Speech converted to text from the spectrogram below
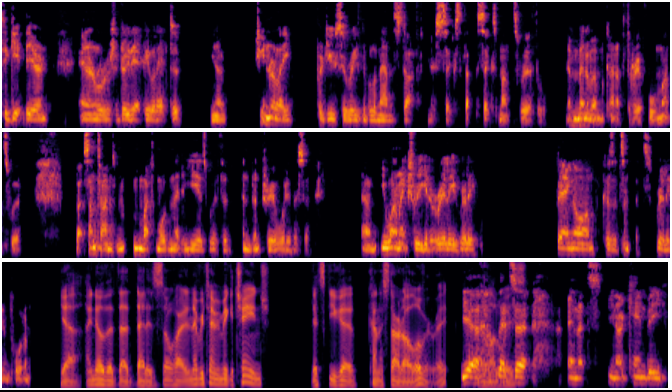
to get there, and, and in order to do that, people have to you know generally produce a reasonable amount of stuff, you know, six six months worth or a minimum kind of three or four months worth, but sometimes much more than that, a year's worth of inventory or whatever. So um, you want to make sure you get it really, really bang on because it's it's really important. Yeah, I know that that that is so hard, and every time you make a change, it's you got to kind of start all over, right? Yeah, that's it. And it's you know it can be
